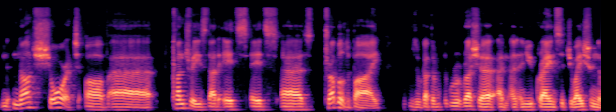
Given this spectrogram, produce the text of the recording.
not short of uh, countries that it's it's uh, troubled by. We've got the Russia and, and Ukraine situation, the,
